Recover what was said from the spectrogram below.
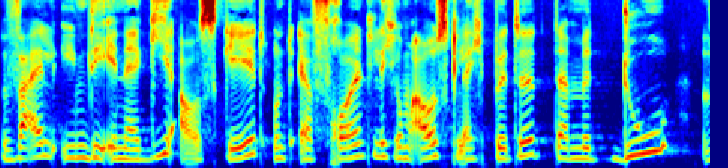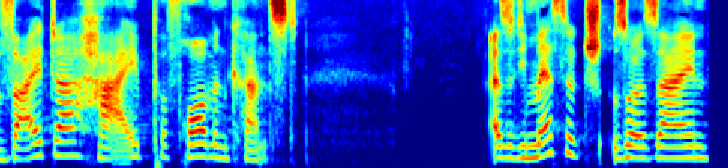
weil ihm die Energie ausgeht und er freundlich um Ausgleich bittet, damit du weiter high performen kannst. Also die Message soll sein,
